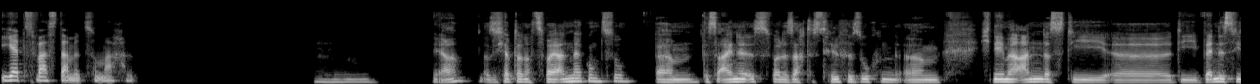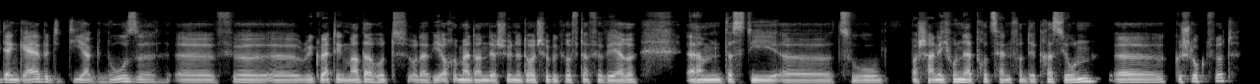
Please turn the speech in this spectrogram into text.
jetzt was damit zu machen. Ja, also ich habe da noch zwei Anmerkungen zu. Ähm, das eine ist, weil du sagtest, Hilfe suchen. Ähm, ich nehme an, dass die, äh, die, wenn es sie denn gäbe, die Diagnose äh, für äh, Regretting Motherhood oder wie auch immer dann der schöne deutsche Begriff dafür wäre, ähm, dass die äh, zu wahrscheinlich 100 Prozent von Depressionen äh, geschluckt wird.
